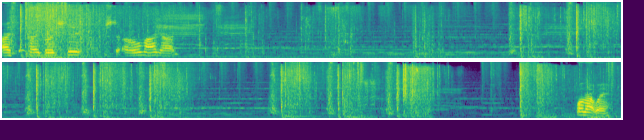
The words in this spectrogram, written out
I think I glitched it. Just, oh my god. Fall that way.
